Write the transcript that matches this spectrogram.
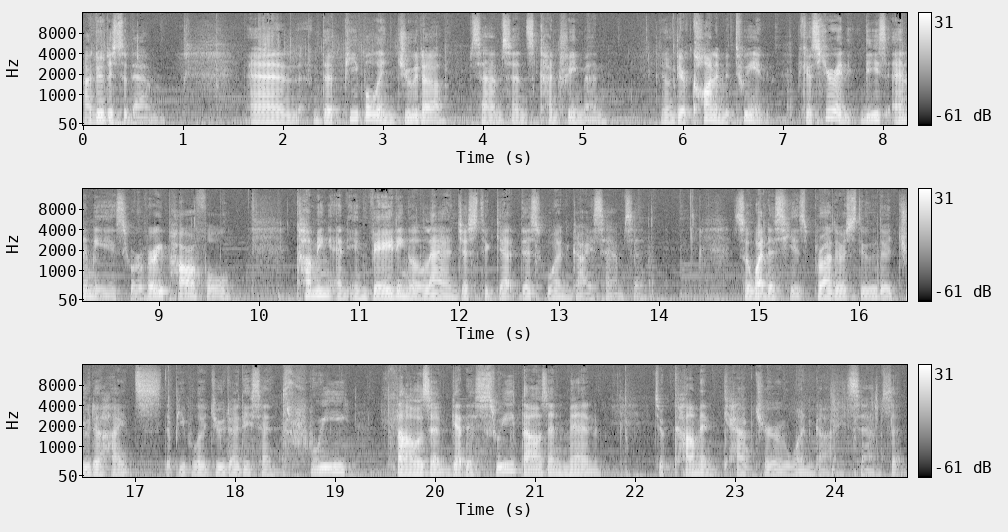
I do this to them. And the people in Judah, Samson's countrymen, you know, they're caught in between. Because here are these enemies who are very powerful coming and invading the land just to get this one guy, Samson. So what does his brothers do? The Judahites, the people of Judah, they send 3,000, get this, 3,000 men to come and capture one guy, Samson.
